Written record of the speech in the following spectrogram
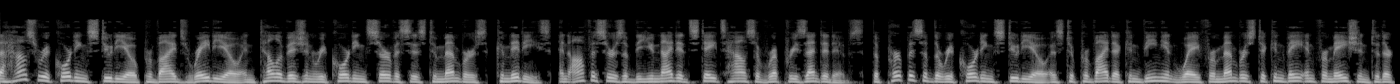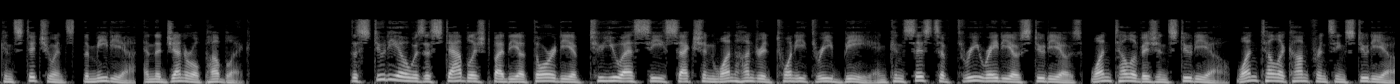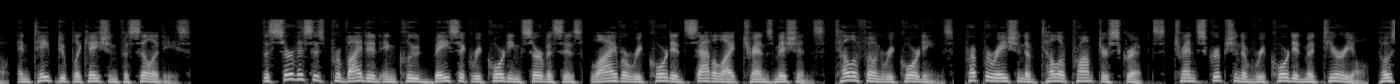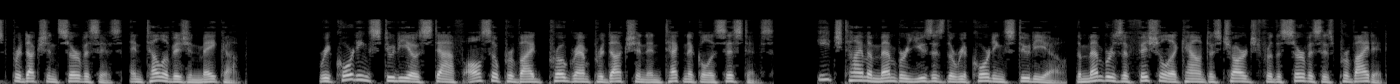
The House Recording Studio provides radio and television recording services to members, committees, and officers of the United States House of Representatives. The purpose of the recording studio is to provide a convenient way for members to convey information to their constituents, the media, and the general public. The studio was established by the authority of 2 U.S.C. Section 123b and consists of three radio studios, one television studio, one teleconferencing studio, and tape duplication facilities. The services provided include basic recording services, live or recorded satellite transmissions, telephone recordings, preparation of teleprompter scripts, transcription of recorded material, post-production services, and television makeup. Recording studio staff also provide program production and technical assistance. Each time a member uses the recording studio, the member's official account is charged for the services provided.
